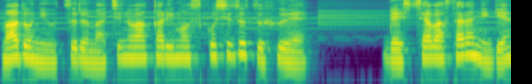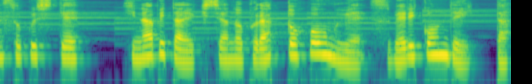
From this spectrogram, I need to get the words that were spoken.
窓に映る街の明かりも少しずつ増え、列車はさらに減速してひなびた駅舎のプラットフォームへ滑り込んでいった。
